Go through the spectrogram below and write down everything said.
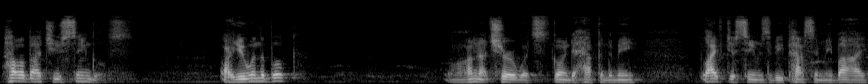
How about you singles? Are you in the book? Well, I'm not sure what's going to happen to me. Life just seems to be passing me by.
